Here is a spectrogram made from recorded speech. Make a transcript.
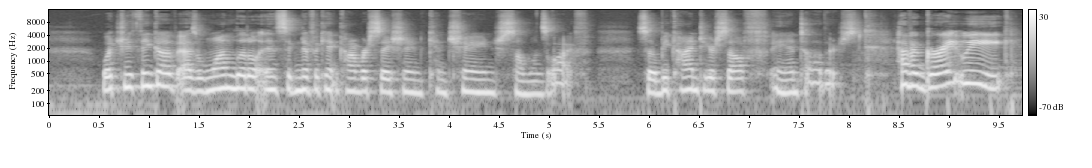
What you think of as one little insignificant conversation can change someone's life. So be kind to yourself and to others. Have a great week.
